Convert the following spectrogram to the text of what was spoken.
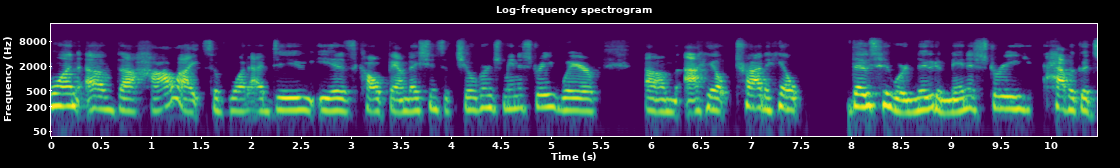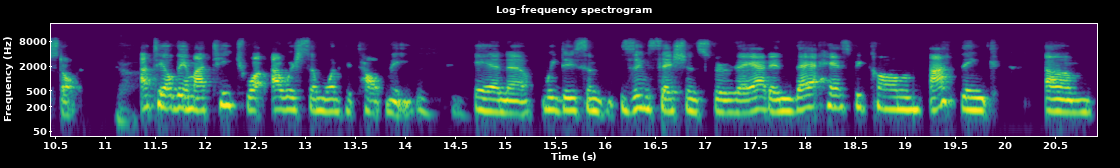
one of the highlights of what I do is called Foundations of Children's Ministry, where um, I help try to help those who are new to ministry have a good start. Yeah. I tell them I teach what I wish someone had taught me. Mm-hmm. And uh, we do some Zoom sessions through that. And that has become, I think, um,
